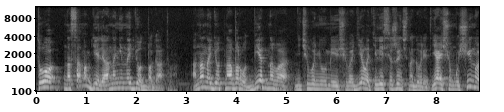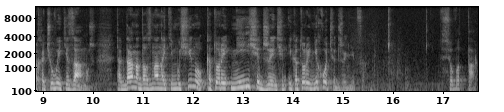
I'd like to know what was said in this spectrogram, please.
то на самом деле она не найдет богатого. Она найдет наоборот бедного, ничего не умеющего делать. Или если женщина говорит, я ищу мужчину, я хочу выйти замуж. Тогда она должна найти мужчину, который не ищет женщин и который не хочет жениться. Все вот так.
